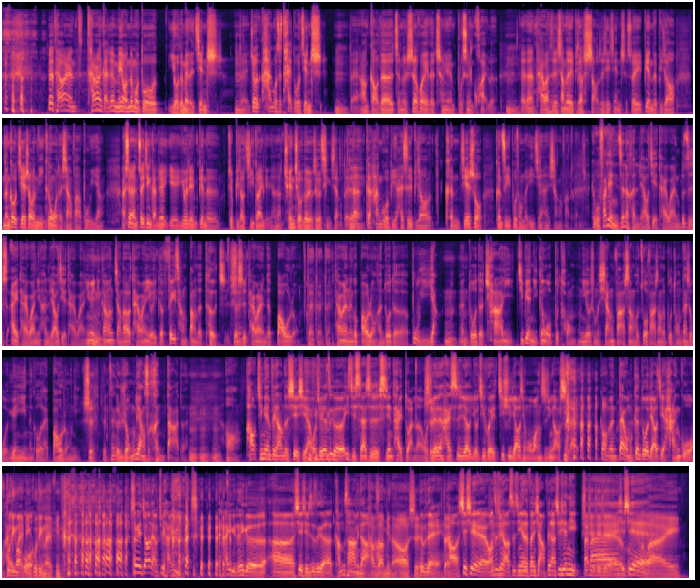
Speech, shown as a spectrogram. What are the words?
就台湾人，台湾人感觉没有那么多有的没的坚持。对，就韩国是太多坚持。嗯，对，然后搞得整个社会的成员不是很快乐。嗯，对，但是台湾是相对比较少这些坚持，所以变得比较能够接受你跟我的想法不一样啊。虽然最近感觉也有点变得就比较极端一点，好像全球都有这个倾向，对，但跟韩国比还是比较。肯接受跟自己不同的意见和想法的感觉。哎，我发现你真的很了解台湾，不只是爱台湾，你很了解台湾。因为你刚刚讲到台湾有一个非常棒的特质，就是台湾人的包容。对对对，台湾人能够包容很多的不一样，嗯，很多的差异。即便你跟我不同，你有什么想法上和做法上的不同，但是我愿意能够来包容你。是，就那个容量是很大的。嗯嗯嗯。哦，好，今天非常的谢谢啊！我觉得这个一集实在是时间太短了，我觉得还是要有机会继续邀请我王志军老师来。跟我们带我们更多了解韩国，固定来宾，固定来宾，顺便教两句韩语啊，韩语那个呃，谢谢是这个卡姆萨米达，卡姆萨米达哦，是对不对？好，谢谢王志军老师今天的分享，非常谢谢你，谢谢谢谢谢谢，拜拜。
